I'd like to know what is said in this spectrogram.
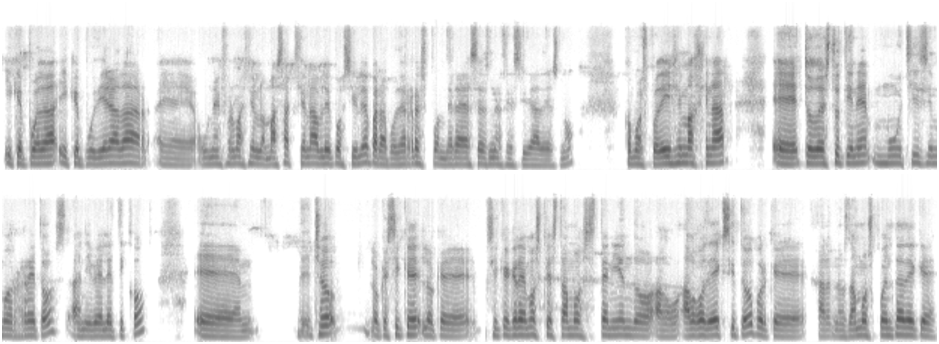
y que, pueda, y que pudiera dar eh, una información lo más accionable posible para poder responder a esas necesidades. ¿no? Como os podéis imaginar, eh, todo esto tiene muchísimos retos a nivel ético. Eh, de hecho, lo que, sí que, lo que sí que creemos que estamos teniendo algo, algo de éxito porque nos damos cuenta de que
